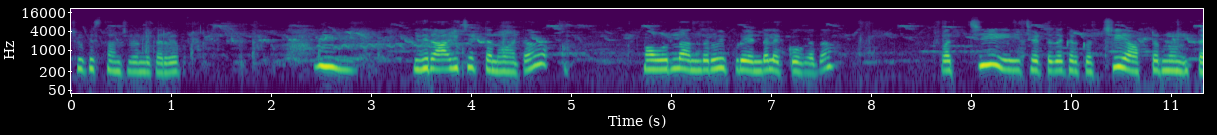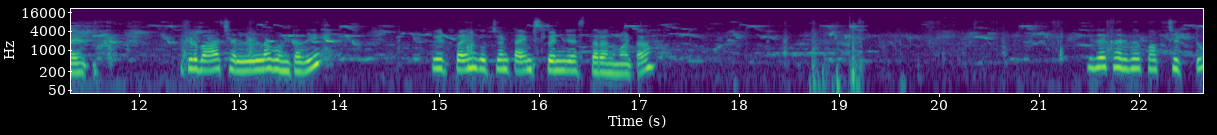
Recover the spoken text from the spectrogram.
చూపిస్తాను చూడండి కరివేపాకు ఇది రాగి చెట్టు అనమాట మా ఊర్లో అందరూ ఇప్పుడు ఎండలు ఎక్కువ కదా. వచ్చి చెట్టు దగ్గరకు వచ్చి ఆఫ్టర్నూన్ టైం. ఇక్కడ బాగా చల్లగా ఉంటుంది. వీటిపైన కూర్చొని టైం స్పెండ్ చేస్తారనమాట ఇదే కరివేపాకు చెట్టు.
